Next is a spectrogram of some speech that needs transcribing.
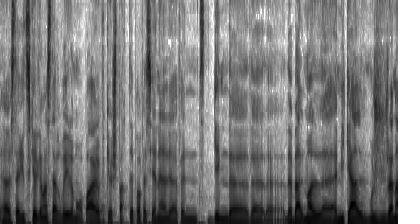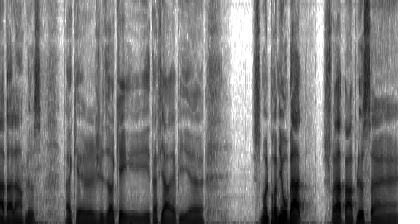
euh, c'était ridicule comment c'est arrivé, là. Mon père, vu que je partais professionnel, il a fait une petite game de, de, de, balle molle euh, amicale. Moi, je joue jamais à balle en plus. Fait que euh, j'ai dit, OK, il était fier, puis je suis moi le premier au bat. Je frappe en plus un.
